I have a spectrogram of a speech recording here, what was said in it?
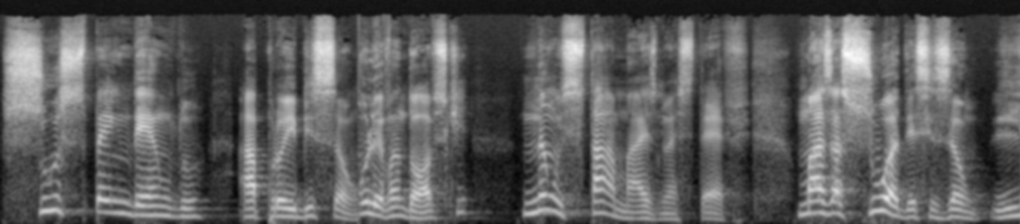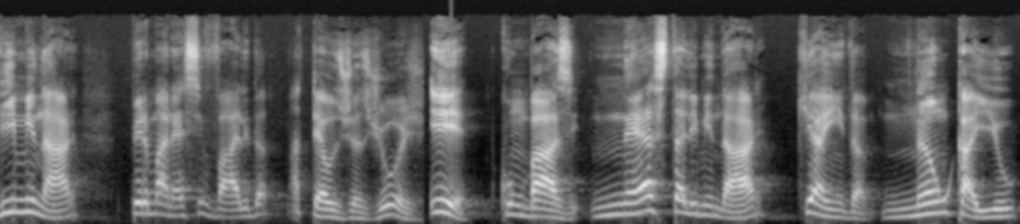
suspendendo a proibição. O Lewandowski não está mais no STF, mas a sua decisão liminar permanece válida até os dias de hoje. E, com base nesta liminar, que ainda não caiu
